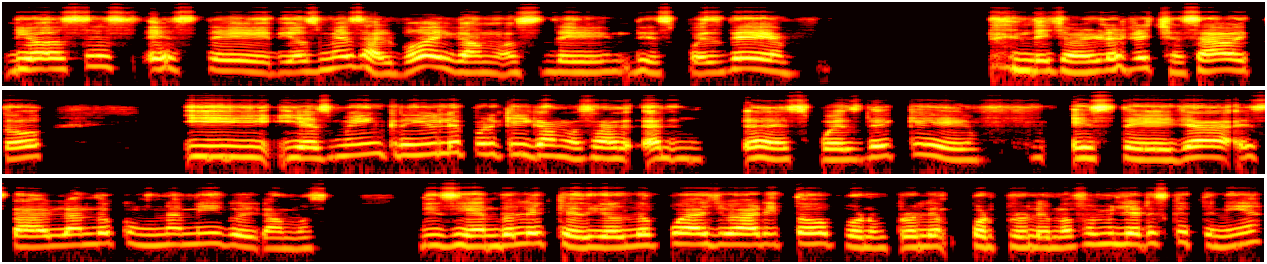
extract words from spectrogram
Dios es, este, Dios me salvó, digamos, de, después de, de yo haberlo rechazado y todo. Y, y, es muy increíble porque, digamos, después de que este, ella estaba hablando con un amigo, digamos, diciéndole que Dios lo puede ayudar y todo por, un por problemas familiares que tenía,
